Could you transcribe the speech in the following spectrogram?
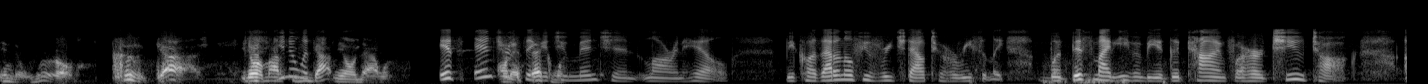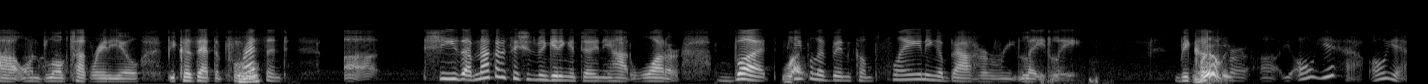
in the world? Good gosh. You know what, my, you, know what, you got me on that one. It's interesting that, that you one. mentioned Lauryn Hill because I don't know if you've reached out to her recently, but this might even be a good time for her to talk uh, on Blog Talk Radio because at the mm-hmm. present, uh, she's I'm not going to say she's been getting into any hot water, but right. people have been complaining about her re- lately because really? of her uh, oh yeah oh yeah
